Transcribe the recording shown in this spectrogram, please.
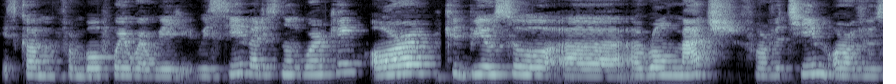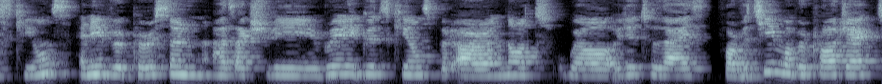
it's come from both way where we, we see that it's not working or it could be also a wrong match for the team or the skills. And if the person has actually really good skills but are not well utilized for the team of a project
